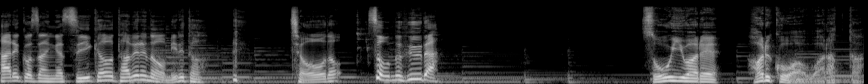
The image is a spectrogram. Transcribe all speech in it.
春子さんがスイカを食べるのを見るとちょうどそんな風だ。そう言われ春子は笑った。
